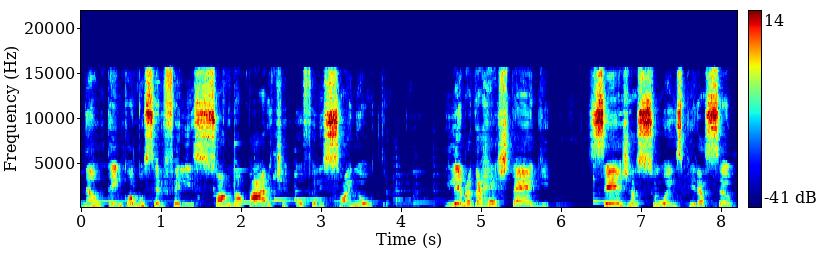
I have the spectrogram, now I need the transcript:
Não tem como ser feliz só numa parte ou feliz só em outra. E lembra da hashtag Seja Sua Inspiração.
